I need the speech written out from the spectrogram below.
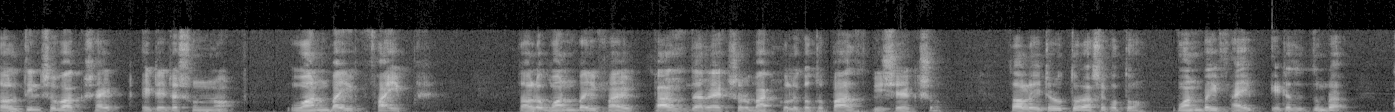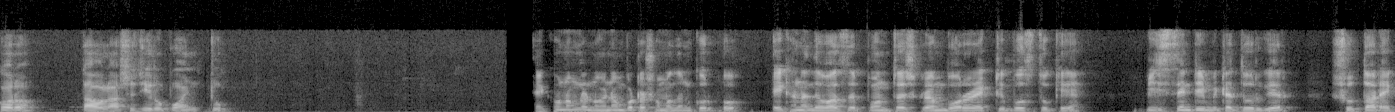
তাহলে তিনশো ভাগ ষাট, এটা এটা শূন্য ওয়ান বাই ফাইভ তাহলে ওয়ান বাই ফাইভ পাঁচ দ্বারা একশোর ভাগ করলে কত? পাঁচ, বিশে একশো। তাহলে এটার উত্তর আসে কত? ওয়ান বাই ফাইভ এটা যদি তোমরা করো, তাহলে আসে জিরো পয়েন্ট টু এখন আমরা নয় নম্বরটা সমাধান করব। এখানে দেওয়া আছে পঞ্চাশ গ্রাম বড়ের একটি বস্তুকে বিশ সেন্টিমিটার দৈর্ঘ্যের সুতার এক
